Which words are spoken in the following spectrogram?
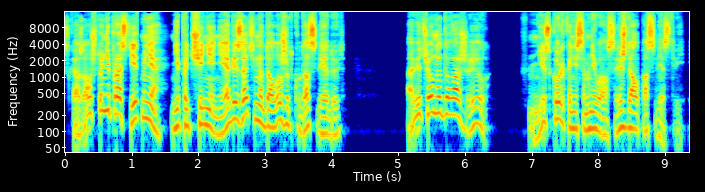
Сказал, что не простит мне неподчинение и обязательно доложит куда следует. А ведь он и доложил. Нисколько не сомневался и ждал последствий.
